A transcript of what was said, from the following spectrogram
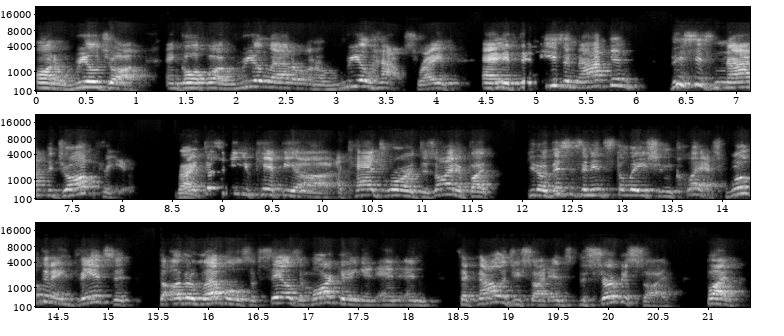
on a real job and go up on a real ladder on a real house, right? And if the knees are knocking, this is not the job for you. Right. right? Doesn't mean you can't be a, a CAD drawer a designer, but you know, this is an installation class. We're going to advance it to other levels of sales and marketing and, and, and technology side and the service side. But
